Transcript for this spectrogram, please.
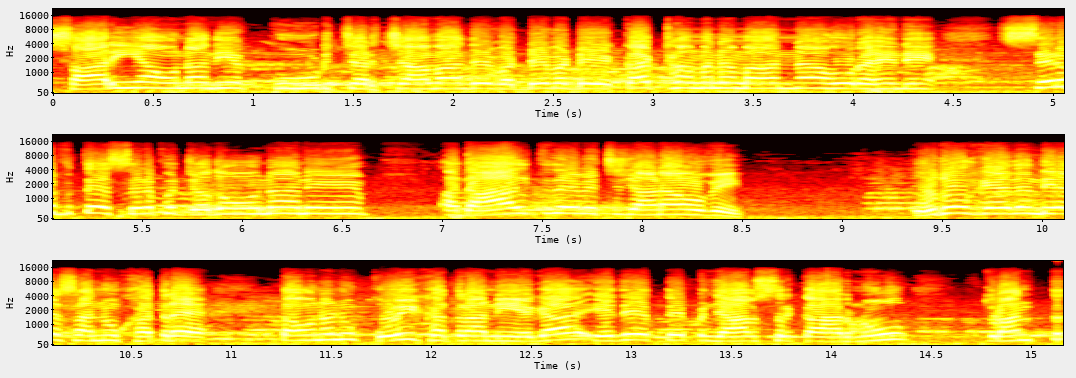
ਸਾਰੀਆਂ ਉਹਨਾਂ ਦੀਆਂ ਕੂੜ ਚਰਚਾਵਾਂ ਦੇ ਵੱਡੇ ਵੱਡੇ ਇਕੱਠ ਅਮਨ ਅਮਾਨ ਨਾਲ ਹੋ ਰਹੇ ਨੇ। ਸਿਰਫ ਤੇ ਸਿਰਫ ਜਦੋਂ ਉਹਨਾਂ ਨੇ ਅਦਾਲਤ ਦੇ ਵਿੱਚ ਜਾਣਾ ਹੋਵੇ, ਉਦੋਂ ਕਹਿ ਦਿੰਦੇ ਆ, ਸਾਨੂੰ ਖਤਰਾ ਹੈ। ਤਾਂ ਉਹਨਾਂ ਨੂੰ ਕੋਈ ਖਤਰਾ ਨਹੀਂ ਹੈਗਾ। ਇਹਦੇ ਉੱਤੇ ਪੰਜਾਬ ਸਰਕਾਰ ਨੂੰ ਤੁਰੰਤ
